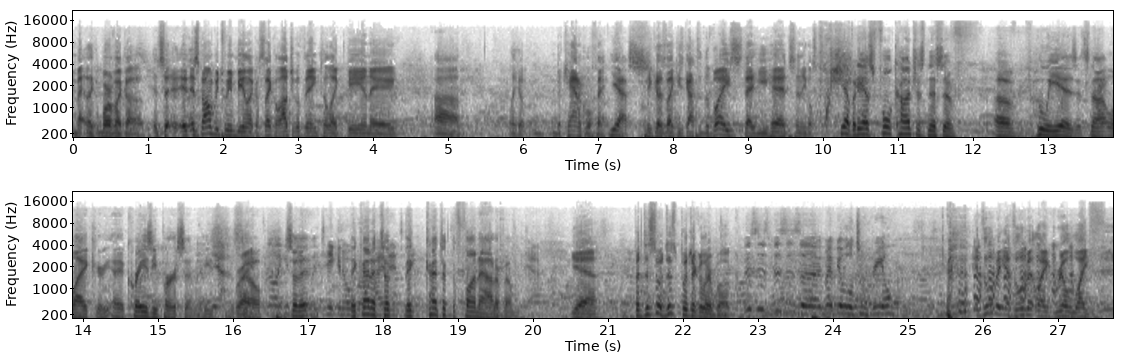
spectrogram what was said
me- like more of like a it's it, it's gone between being like a psychological thing to like being a uh, like a mechanical thing. Yes. because like he's got the device that he hits and he goes. Yeah, but he has full consciousness of of who he is. It's not like a, a crazy person. He's Yeah. so Right. It's not like so being, that like, they kind of took an they kind of took the fun out of him. Yeah. yeah, but this this particular book, This is this is uh, it might be a little too real. it's a little bit it's a little bit like real life.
